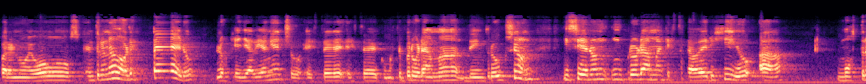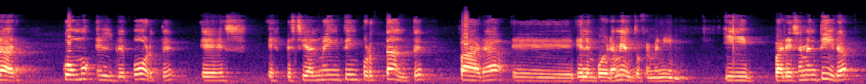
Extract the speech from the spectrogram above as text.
para nuevos entrenadores, pero los que ya habían hecho este, este, como este programa de introducción, hicieron un programa que estaba dirigido a mostrar cómo el deporte es especialmente importante para eh, el empoderamiento femenino. Y parece mentira,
